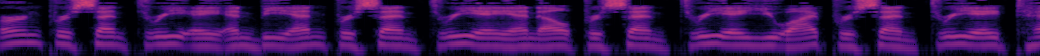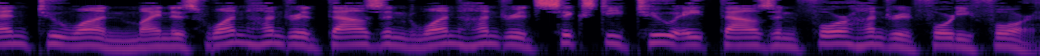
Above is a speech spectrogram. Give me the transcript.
earn percent 3 ANBN percent 3 ANL percent 3 AUI percent 3 A 10 to 1 minus 100,162 8444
